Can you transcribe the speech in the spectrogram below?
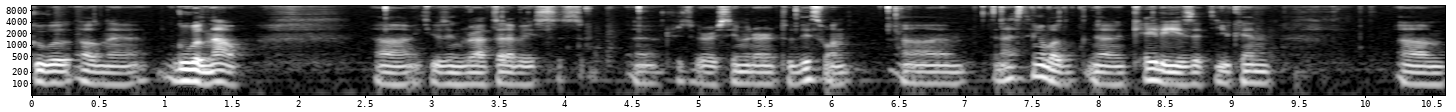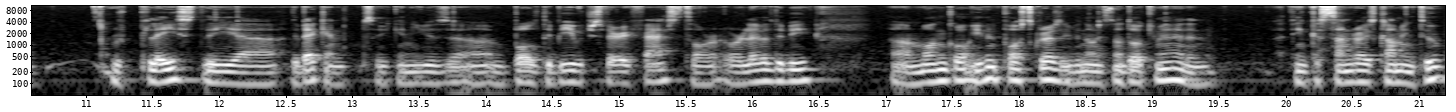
Google on Google Now. it's using graph databases, which is very similar to this one. Um, the nice thing about uh, Cayley is that you can um, replace the uh, the backend. So you can use uh, BoltDB, which is very fast, or, or LevelDB, uh, Mongo, even Postgres, even though it's not documented. And I think Cassandra is coming too.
